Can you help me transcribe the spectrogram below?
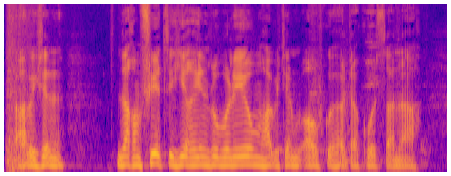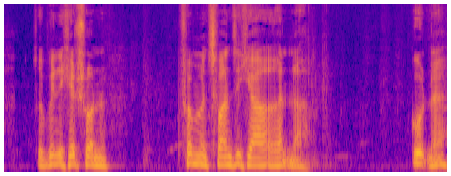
Da habe ich dann, nach dem 40-jährigen Jubiläum habe ich dann aufgehört, da kurz danach. So bin ich jetzt schon 25 Jahre Rentner. Gut, ne?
